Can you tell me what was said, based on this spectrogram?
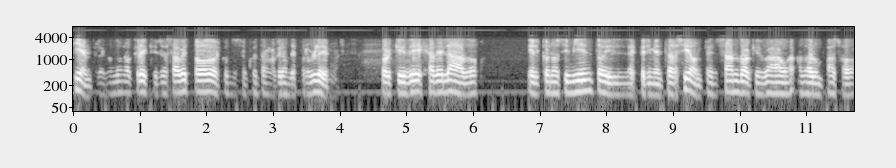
siempre. Cuando uno cree que ya sabe todo es cuando se encuentran los grandes problemas, porque deja de lado el conocimiento y la experimentación, pensando que va a dar un paso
